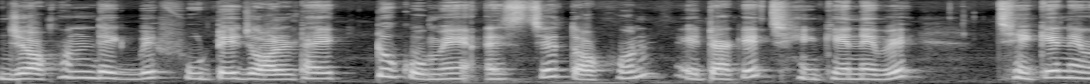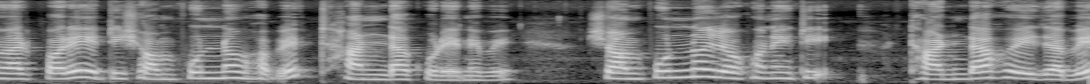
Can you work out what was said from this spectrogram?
যখন দেখবে ফুটে জলটা একটু কমে এসছে, তখন এটাকে ছেঁকে নেবে। ছেঁকে নেওয়ার পরে এটি সম্পূর্ণভাবে ঠান্ডা করে নেবে। সম্পূর্ণ যখন এটি ঠান্ডা হয়ে যাবে,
